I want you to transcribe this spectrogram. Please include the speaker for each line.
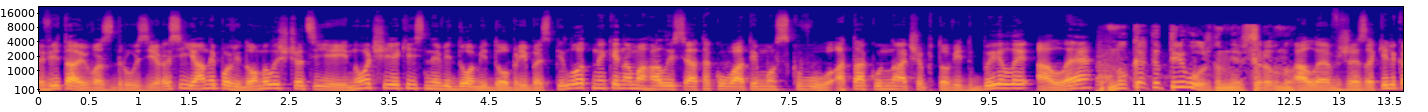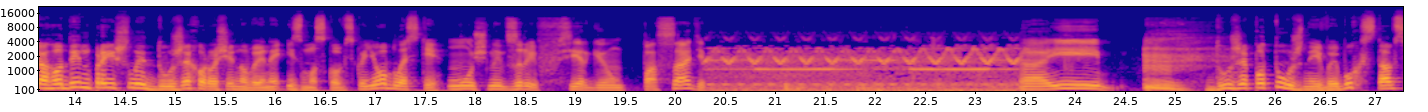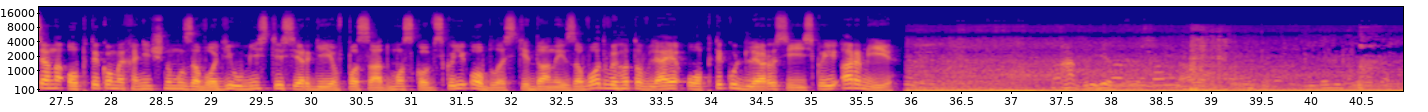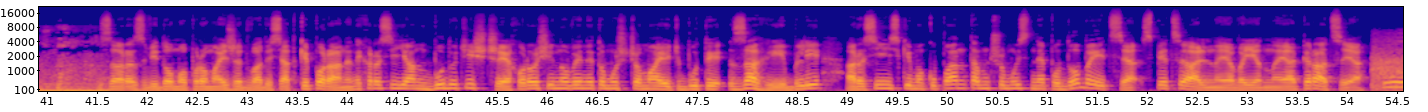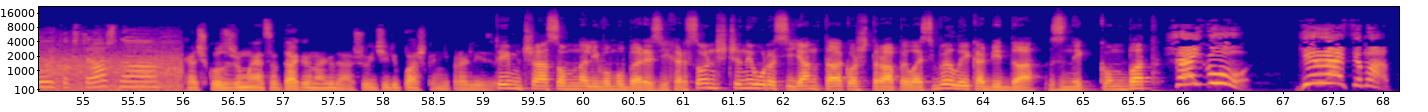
Speaker 1: Вітаю вас, друзі. Росіяни повідомили, що цієї ночі якісь невідомі добрі безпілотники намагалися атакувати Москву. Атаку, начебто, відбили, але
Speaker 2: Ну, как-то тревожно мне все равно.
Speaker 1: але вже за кілька годин прийшли дуже хороші новини із Московської області.
Speaker 3: мощный взрыв в Сергиевом Посаде. А, И
Speaker 1: Дуже потужний вибух стався на оптико-механічному заводі у місті Сергіїв Посад Московської області. Даний завод виготовляє оптику для російської армії. Зараз відомо про майже два десятки поранених росіян. Будуть іще хороші новини, тому що мають бути загиблі. А російським окупантам чомусь не подобається спеціальна воєнна операція.
Speaker 4: Ой, как страшно.
Speaker 5: Очко сжимается так иногда, что и черепашка не пролезет.
Speaker 1: Тим часом на лівому березі Херсонщини у росіян також трапилась велика біда. Зник комбат.
Speaker 6: Шойгу! Герасимов!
